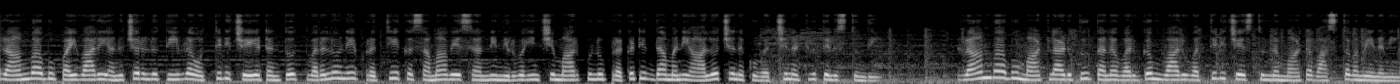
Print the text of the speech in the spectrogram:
రాంబాబుపై వారి అనుచరులు తీవ్ర ఒత్తిడి చేయటంతో త్వరలోనే ప్రత్యేక సమావేశాన్ని నిర్వహించి మార్పును ప్రకటిద్దామని ఆలోచనకు వచ్చినట్లు తెలుస్తుంది. రాంబాబు మాట్లాడుతూ తన వర్గం వారు ఒత్తిడి చేస్తున్న మాట వాస్తవమేనని.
